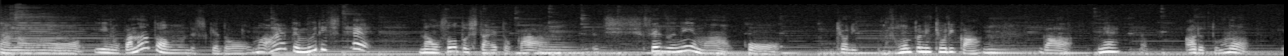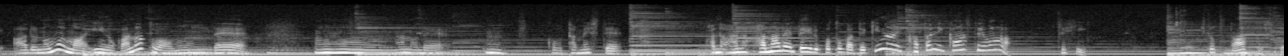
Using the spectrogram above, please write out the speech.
あのーいいのかなとは思うんですけど、まあ、あえて無理して直そうとしたりとか、せずにまあこう距離本当に距離感がね、あるともあるのもまあいいのかなとは思うので、うん、なので、うん、こう試して離れていることができない方に関してはぜひ一つの案として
